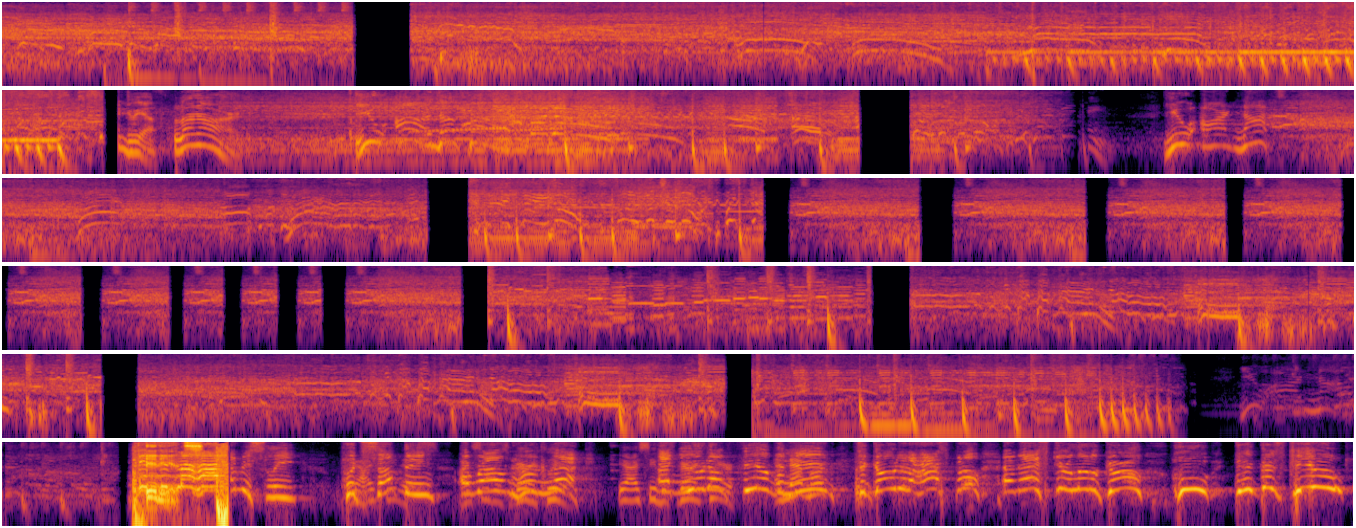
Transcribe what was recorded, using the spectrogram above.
Idiots. Obviously, put Yeah, I see something this. I see this around very her clear. neck. Yeah, I see this And very you don't clear. feel the And that need mar- to go to the hospital and ask your little girl who did this to you?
